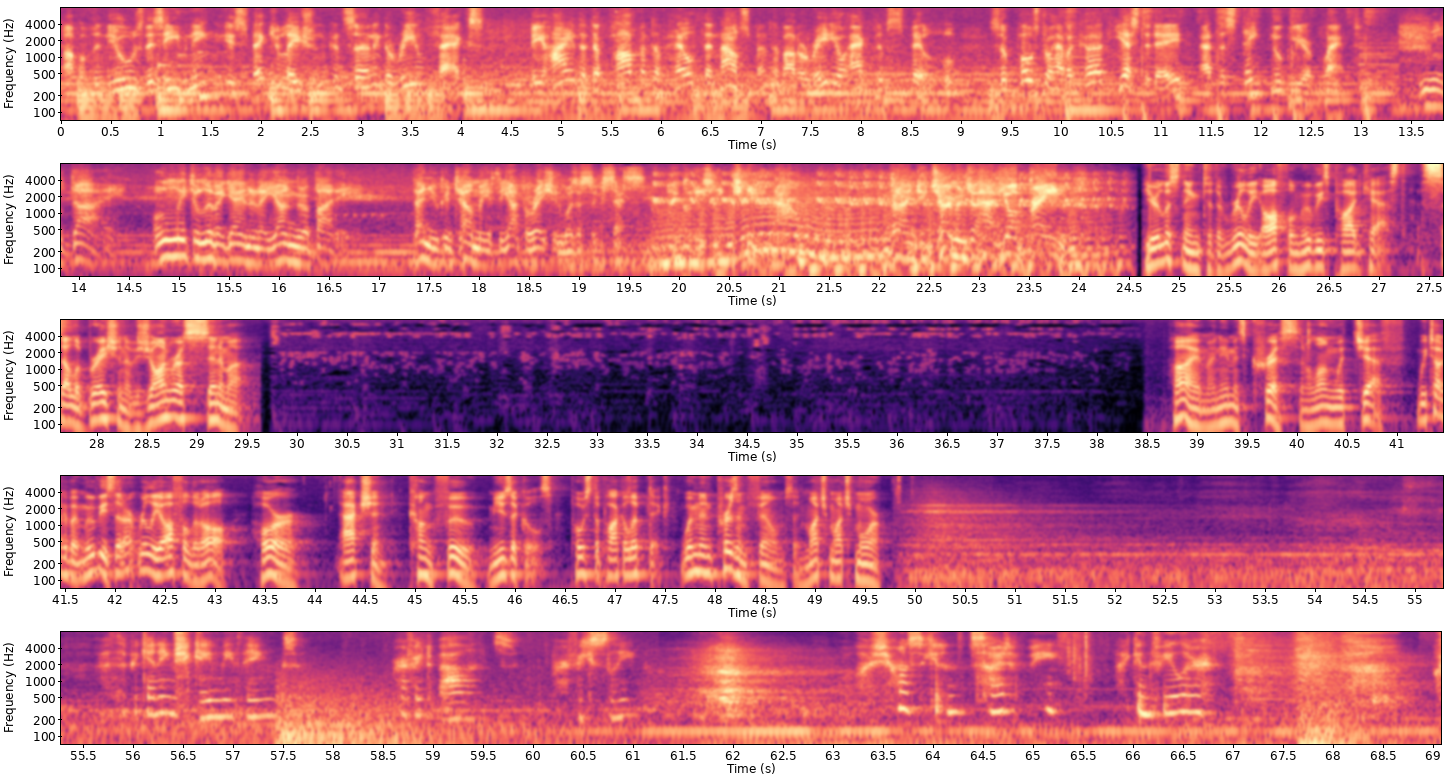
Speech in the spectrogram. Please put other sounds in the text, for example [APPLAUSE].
Top of the news this evening is speculation concerning the real facts behind the Department of Health announcement about a radioactive spill supposed to have occurred yesterday at the state nuclear plant. You will die, only to live again in a younger body. Then you can tell me if the operation was a success. I could easily kill you now. But I'm determined to have your brain. You're listening to the Really Awful Movies Podcast, a celebration of genre cinema. Hi, my name is Chris, and along with Jeff, we talk about movies that aren't really awful at all horror, action, kung fu, musicals, post apocalyptic, women in prison films, and much, much more. At the beginning, she gave me things perfect balance, perfect sleep. She wants to get inside of me. I can feel her.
